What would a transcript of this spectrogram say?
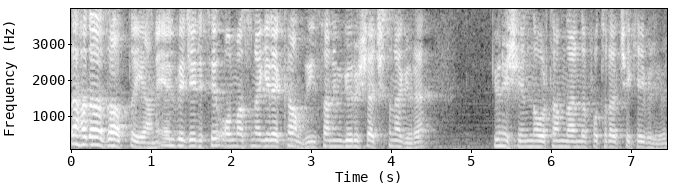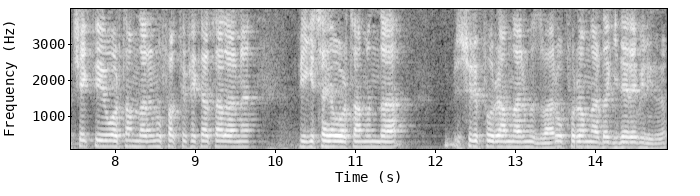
daha da azalttı yani el becerisi olmasına gerek kalmıyor. İnsanın görüş açısına göre gün ışığının ortamlarında fotoğraf çekebiliyor. Çektiği ortamların ufak tefek hatalarını bilgisayar ortamında bir sürü programlarımız var. O programlarda giderebiliyor.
